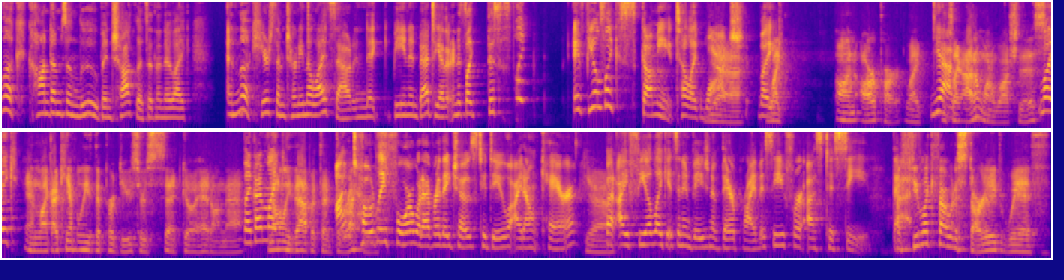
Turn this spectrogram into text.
look, condoms and lube and chocolates. And then they're like, and look, here's them turning the lights out and like, being in bed together. And it's like, this is like, it feels like scummy to like watch. Yeah, like, like on our part, like Yeah. it's like I don't want to watch this. Like- and like I can't believe the producers said go ahead on that. Like, I'm like- not only that, but the I'm totally for whatever they chose to do. I don't care. Yeah. But I feel like it's an invasion of their privacy for us to see I feel like if I would have started with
